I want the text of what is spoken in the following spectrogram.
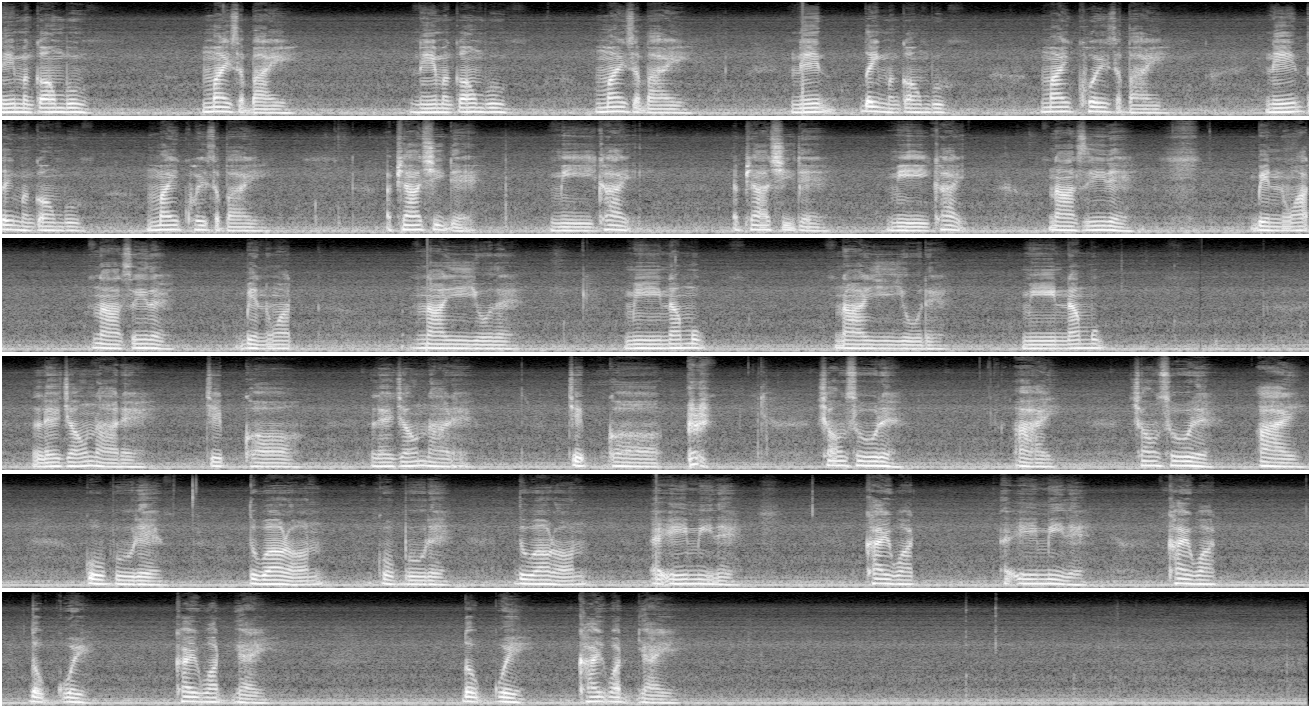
နေမကောင်းဘူးမိုက်စပိုင်နေမကောင်းဘူးမိုက်စပိုင်နေသိမ့်မကောင်းဘူးမိုက်ခွေးစပိုင်နေသိမ့်မကောင်းဘူးမိုက်ခွေးစပိုင်အဖျားရှိတယ်မီခိုက်အဖျားရှိတယ်မီခိုက်နာစည်းတယ်ဘင်ဝတ်နာစည်းတယ်ဘင်ဝတ် နာယီယိုတယ်မီနမုနာယီယိုတယ်မီနမုလေချောင်းနာတယ်ဂျစ်ခေါ်လေချောင်းနာတယ်ဂျစ်ခေါ်ရှောင်းဆိုးတယ်အိုင်ရှောင်းဆိုးတယ်အိုင်ကိုပူတယ်သူကတော့ကိုပူတယ်သူကတော့အေးမိတယ် ခိုင်ဝတ်အေးမိတယ်ခိုင်ဝတ်တုတ်ကွေးခိုင်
